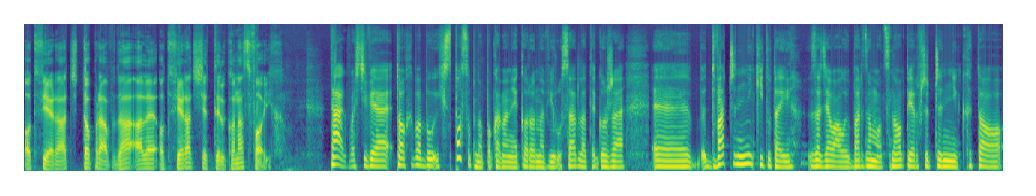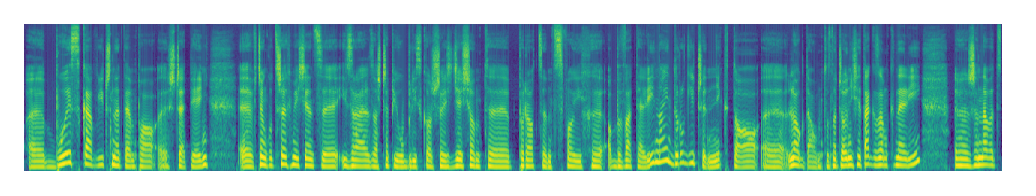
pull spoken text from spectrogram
otwierać, to prawda, ale otwierać się tylko na swoich. Tak, właściwie to chyba był ich sposób na pokonanie koronawirusa, dlatego że e, dwa czynniki tutaj zadziałały bardzo mocno. Pierwszy czynnik to e, błyskawiczne tempo e, szczepień. E, w ciągu trzech miesięcy Izrael zaszczepił blisko 60% swoich obywateli. No i drugi czynnik to lockdown. To znaczy oni się tak zamknęli, że nawet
